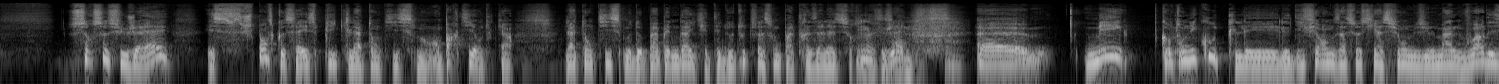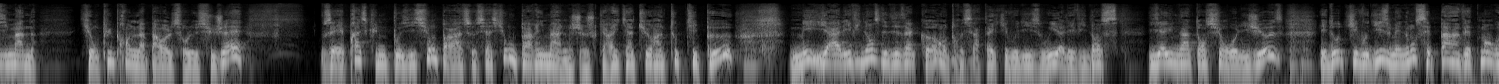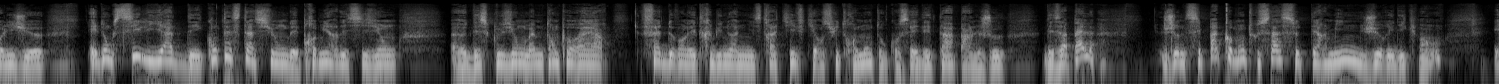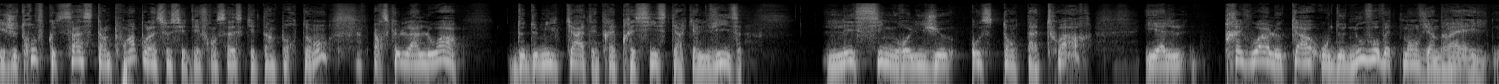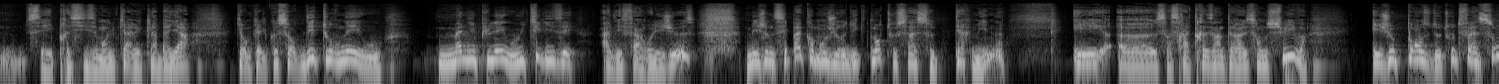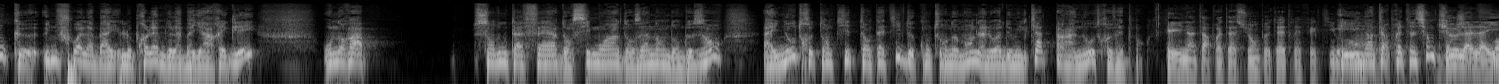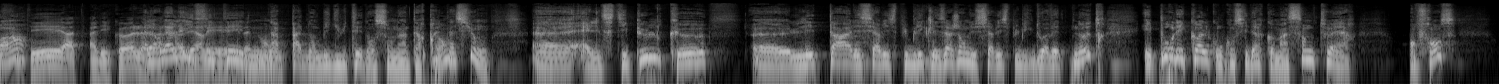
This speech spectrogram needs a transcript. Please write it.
sur ce sujet, et je pense que ça explique l'attentisme, en partie en tout cas, l'attentisme de Papendai qui était de toute façon pas très à l'aise sur ce Ouais, sujet. Euh, mais quand on écoute les, les différentes associations musulmanes, voire des imams qui ont pu prendre la parole sur le sujet, vous avez presque une position par association ou par imam. Je, je caricature un tout petit peu, mais il y a à l'évidence des désaccords entre certains qui vous disent oui, à l'évidence, il y a une intention religieuse, et d'autres qui vous disent mais non, c'est pas un vêtement religieux. Et donc s'il y a des contestations des premières décisions euh, d'exclusion, même temporaire, faites devant les tribunaux administratifs qui ensuite remontent au Conseil d'État par le jeu des appels, je ne sais pas comment tout ça se termine juridiquement. Et je trouve que ça, c'est un point pour la société française qui est important, parce que la loi de 2004 est très précise, c'est-à-dire qu'elle vise les signes religieux ostentatoires, et elle prévoit le cas où de nouveaux vêtements viendraient, et c'est précisément le cas avec la baya, qui est en quelque sorte détournée ou manipulée ou utilisée à des fins religieuses. Mais je ne sais pas comment juridiquement tout ça se termine, et euh, ça sera très intéressant de suivre. Et je pense de toute façon qu'une fois le problème de la baya réglé, on aura sans doute affaire dans six mois, dans un an, dans deux ans, à une autre tentative de contournement de la loi 2004 par un autre vêtement. Et une interprétation peut-être effectivement Et une interprétation qui, de la fois- laïcité à, à l'école. alors à la laïcité n'a pas d'ambiguïté dans son interprétation. Euh, elle stipule que euh, l'État, les services publics, les agents du service public doivent être neutres. Et pour l'école qu'on considère comme un sanctuaire en France,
